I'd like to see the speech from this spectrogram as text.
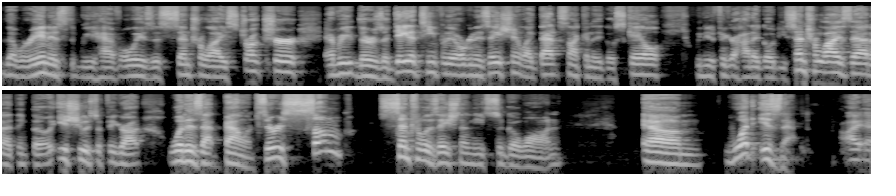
that we're in is that we have always a centralized structure. Every there's a data team for the organization. Like that's not going to go scale. We need to figure out how to go decentralize that. I think the issue is to figure out what is that balance. There is some centralization that needs to go on. Um, what is that? I,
